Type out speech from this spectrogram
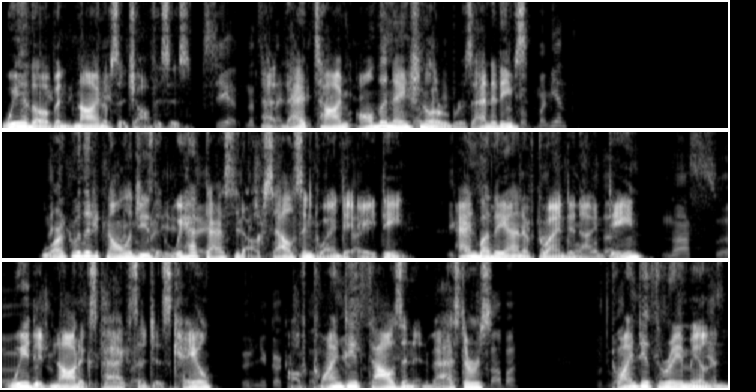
We have opened nine of such offices. At that time, all the national representatives worked with the technologies that we have tested ourselves in 2018. And by the end of 2019, we did not expect such a scale. Of 20,000 investors, $23 million,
